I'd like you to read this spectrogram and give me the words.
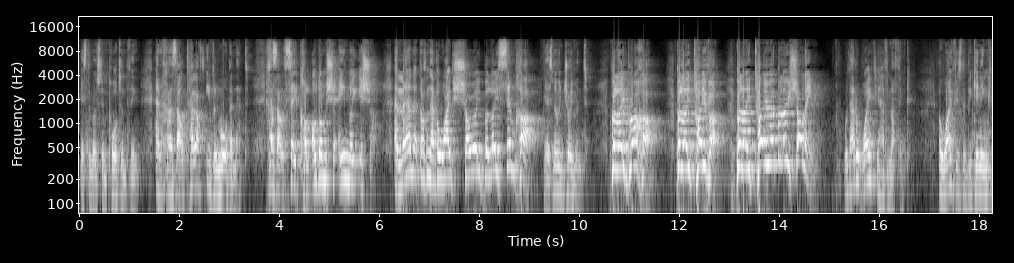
It's the most important thing. And Chazal tell us even more than that. Chazal say, "Kol odom she'ein loy isha." A man that doesn't have a wife, shoroi beloy simcha. He has no enjoyment. Beloy bracha, beloy toiva, beloy toira, and beloy sholem. Without a wife, you have nothing. A wife is the beginning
